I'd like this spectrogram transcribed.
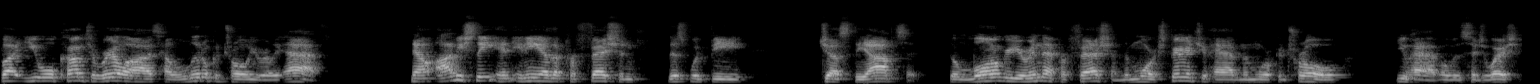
but you will come to realize how little control you really have. Now, obviously, in any other profession, this would be just the opposite. The longer you're in that profession, the more experience you have and the more control you have over the situation.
